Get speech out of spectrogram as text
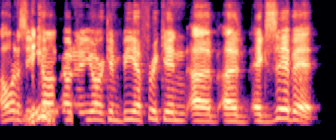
I want to see Me? Kong go to New York and be a freaking uh, uh, exhibit.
